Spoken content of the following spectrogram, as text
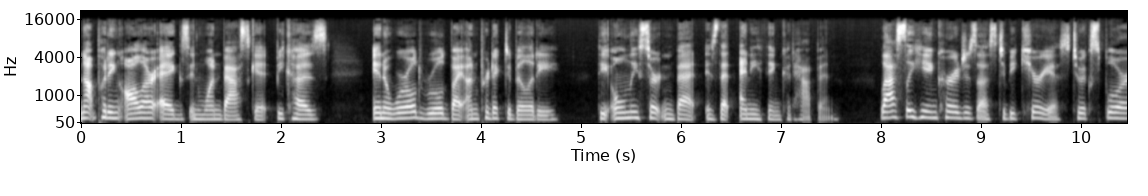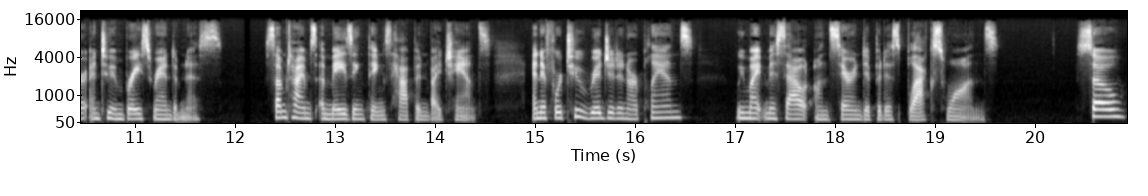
not putting all our eggs in one basket, because in a world ruled by unpredictability, the only certain bet is that anything could happen. Lastly, he encourages us to be curious, to explore, and to embrace randomness. Sometimes amazing things happen by chance, and if we're too rigid in our plans, we might miss out on serendipitous black swans. So,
